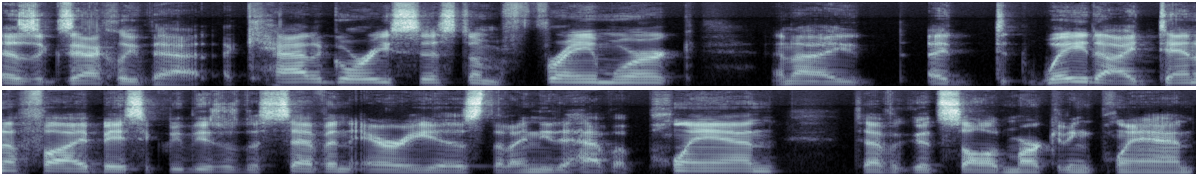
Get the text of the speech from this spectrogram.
as exactly that a category system, framework, and I a way to identify basically these are the seven areas that I need to have a plan to have a good solid marketing plan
